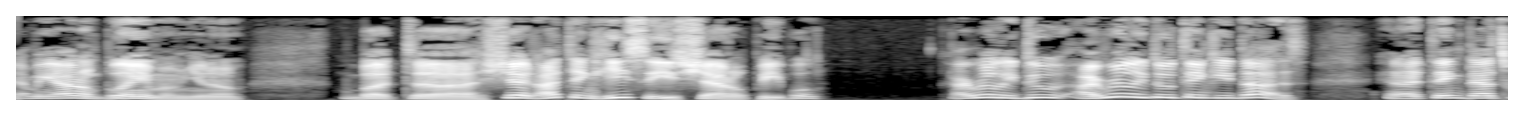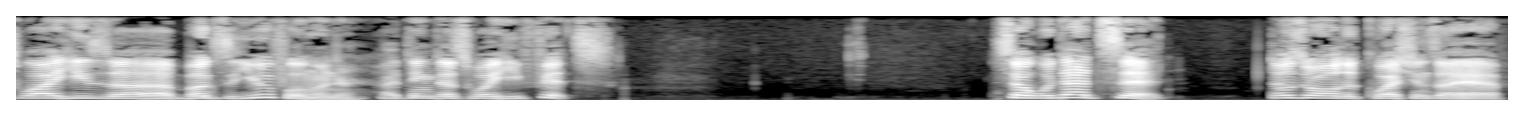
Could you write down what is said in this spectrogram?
I mean, I don't blame him, you know. But uh, shit, I think he sees shadow people. I really do. I really do think he does. And I think that's why he's uh, Bugs the UFO hunter. I think that's why he fits. So, with that said, those are all the questions I have.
